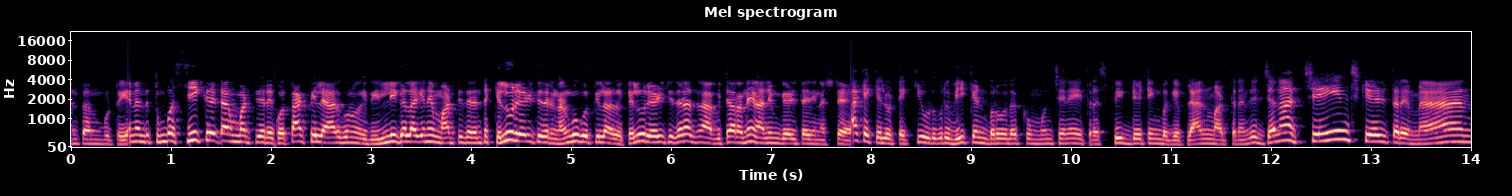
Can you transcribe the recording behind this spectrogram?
ಅಂತ ಅಂದ್ಬಿಟ್ಟು ಏನಂದ್ರೆ ತುಂಬ ಸೀಕ್ರೆಟ್ ಆಗಿ ಮಾಡ್ತಿದ್ದಾರೆ, ಗೊತ್ತಾಗ್ತಿಲ್ಲ ಯಾರಿಗೂ ಇದು ಇಲ್ಲಿಗಲ್ ಮಾಡ್ತಿದ್ದಾರೆ ಅಂತ ಕೆಲವ್ರು ಹೇಳ್ತಿದ್ದಾರೆ, ನನಗೂ ಗೊತ್ತಿಲ್ಲ ಅದು. ಕೆಲವ್ರು ಹೇಳ್ತಿದ್ದಾರೆ ಅದನ್ನ ವಿಚಾರನೇ ನಾನು ನಿಮ್ಗೆ ಹೇಳ್ತಾ ಇದ್ದೀನಿ ಅಷ್ಟೇ. ಯಾಕೆ ಕೆಲವು ಟೆಕ್ಕಿ ಹುಡುಗರು ವೀಕೆಂಡ್ ಬರುವುದಕ್ಕೂ ಮುಂಚೆನೇ ಈ ಥರ ಸ್ಪೀಡ್ ಡೇಟಿಂಗ್ ಬಗ್ಗೆ ಪ್ಲಾನ್ ಮಾಡ್ತಾರೆ ಅಂದರೆ ಜನ ಚೇಂಜ್ ಕೇಳ್ತಾರೆ ಮ್ಯಾನ್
